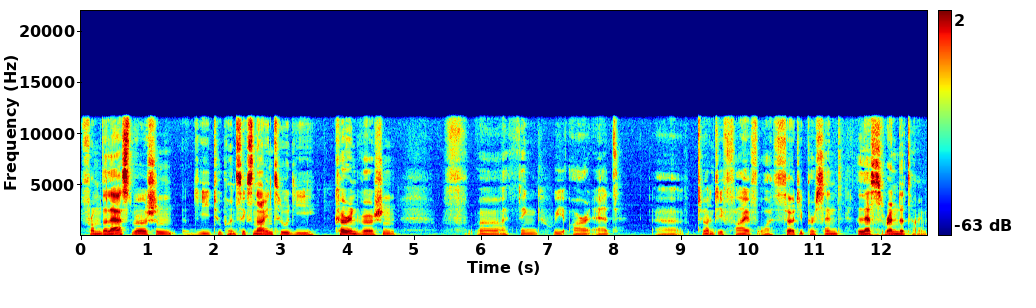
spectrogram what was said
from the last version, the 2.69 to the current version. Uh, I think we are at uh, 25 or 30 percent less render time.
